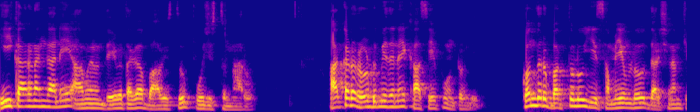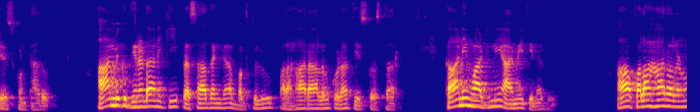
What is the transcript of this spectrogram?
ఈ కారణంగానే ఆమెను దేవతగా భావిస్తూ పూజిస్తున్నారు. అక్కడ రోడ్డు మీదనే కాసేపు ఉంటుంది. కొందరు భక్తులు ఈ సమయంలో దర్శనం చేసుకుంటారు. ఆమెకు తినడానికి ప్రసాదంగా భక్తులు పలహారాలు కూడా తీసుకొస్తారు. కానీ వాటిని ఆమె తినదు. ఆ ఫలహారాలను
